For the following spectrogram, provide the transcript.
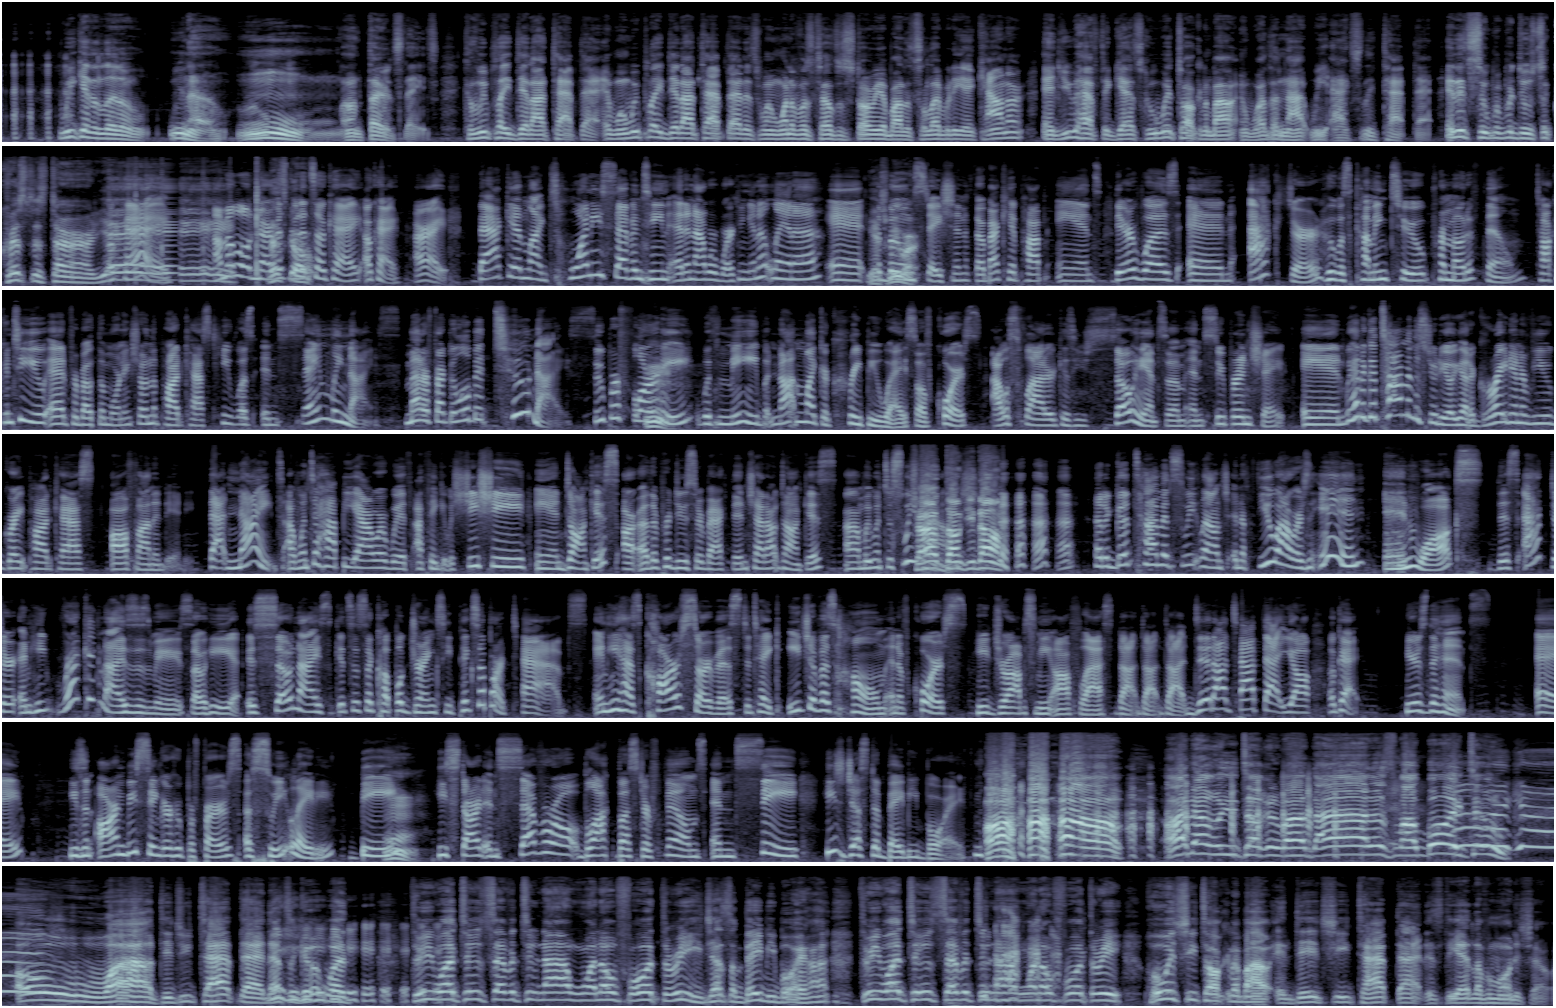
we get a little you know, mm, on Thursdays. Because we play Did I Tap That? And when we play Did I Tap That, it's when one of us tells a story about a celebrity encounter, and you have to guess who we're talking about and whether or not we actually tap that. And it's super producer Krista's turn. Yay! Okay. I'm a little nervous, but it's okay. Okay. All right back in like 2017, Ed and I were working in Atlanta at yes, the Boom we Station, Throwback Hip Hop, and there was an actor who was coming to promote a film. Talking to you, Ed, for both the morning show and the podcast, he was insanely nice. Matter of fact, a little bit too nice super flirty mm. with me, but not in like a creepy way. So, of course, I was flattered because he's so handsome and super in shape. And we had a good time in the studio. You had a great interview, great podcast, all fine and dandy. That night, I went to happy hour with, I think it was Shishi and Donkus, our other producer back then. Shout out Donkus. Um, we went to Sweet Shout Lounge. out Donkey Donk. Had a good time at Sweet Lounge. And a few hours in, in walks this actor and he recognizes me. So he is so nice, gets us a couple drinks. He picks up our tabs and he has car service to take each of us home. And of course, he drops me off last. Dot, dot, dot. Did I tap that, y'all? Okay, here's the hints A, he's an R&B singer who prefers a sweet lady. B, mm. He starred in several blockbuster films. And C, he's just a baby boy. oh, I know who you're talking about. Ah, that's my boy, too. oh too. Oh, oh, wow. Did you tap that? That's a good one. 312 729 1043. Just a baby boy, huh? 312 729 1043. Who is she talking about? And did she tap that? It's the Ed Lover Morning Show.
